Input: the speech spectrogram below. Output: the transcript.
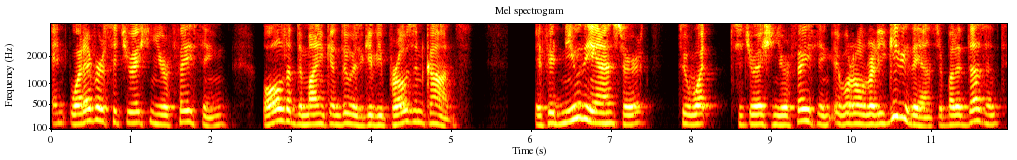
in whatever situation you're facing. All that the mind can do is give you pros and cons. If it knew the answer to what situation you're facing, it would already give you the answer, but it doesn't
